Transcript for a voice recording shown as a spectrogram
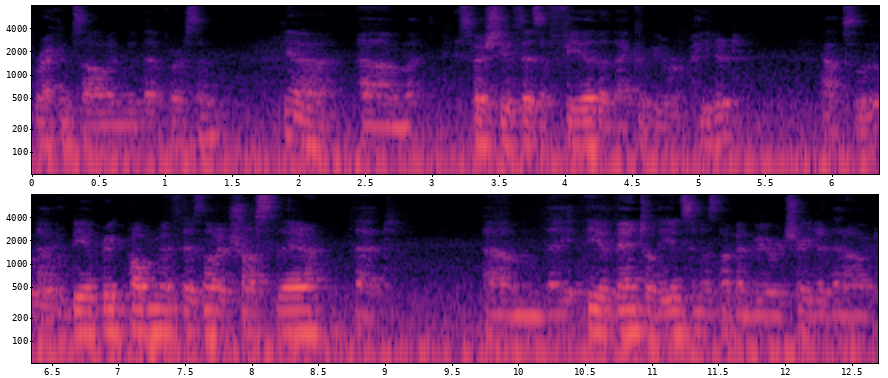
reconciling with that person, Yeah, um, especially if there's a fear that that could be repeated. absolutely. That would be a big problem if there's not a trust there that um, the, the event or the incident's not going to be retreated. Then I would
